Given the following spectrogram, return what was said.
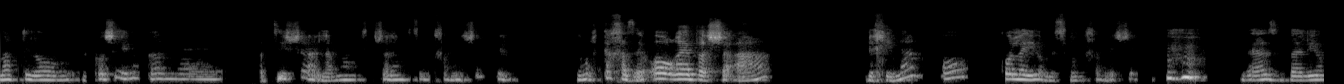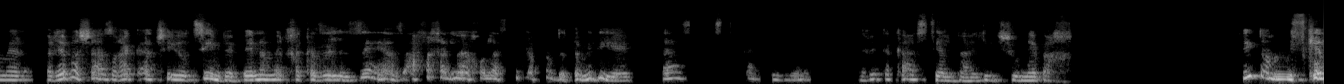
אמרתי לו, בקושי היינו כאן אה, חצי שעה, למה צריך לשלם 25 שקל? הוא אומר, ככה זה, או רבע שעה בחינם, או כל היום 25 שקל. ואז בעלי אומר, רבע שעה זה רק עד שיוצאים, ובין המרחק הזה לזה, אז אף אחד לא יכול להספיק אף פעם, זה תמיד יהיה. ואז הסתכלתי, לרגע כעסתי על בעלי, שהוא נבח. פתאום מסכן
